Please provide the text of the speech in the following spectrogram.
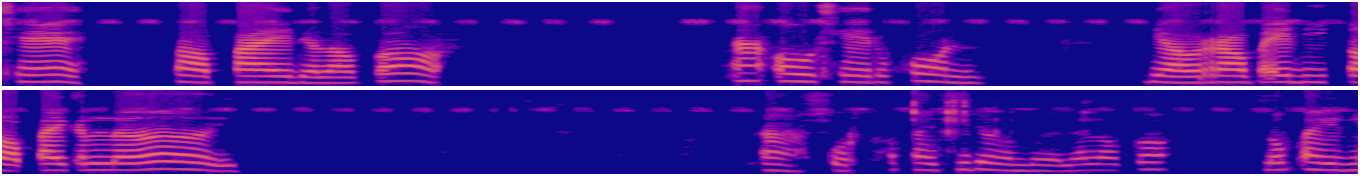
เค ต่อไปเดี๋ยวเราก็ อะโอเคทุกคน เดี๋ยวเราไปดีต่อไปกันเลย อะกดเข้าไปที่เดิมเลยแล้วเราก็ลบ ID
